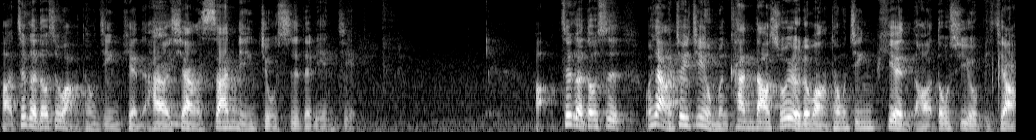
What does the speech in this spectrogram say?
好，这个都是网通晶片的，还有像三零九四的联杰，好，这个都是，我想最近我们看到所有的网通晶片哦，都是有比较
